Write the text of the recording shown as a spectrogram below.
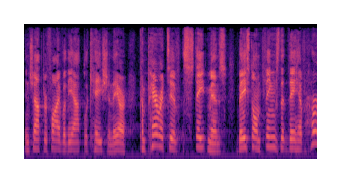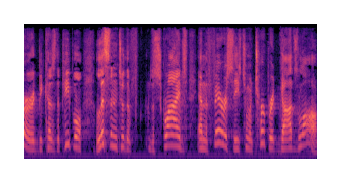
in chapter 5 are the application. They are comparative statements based on things that they have heard because the people listened to the, the scribes and the Pharisees to interpret God's law.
